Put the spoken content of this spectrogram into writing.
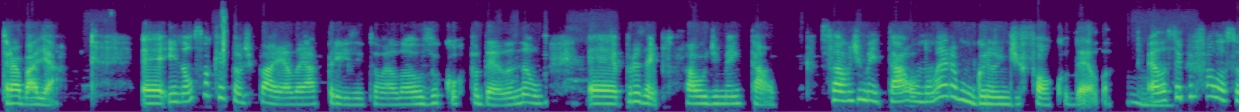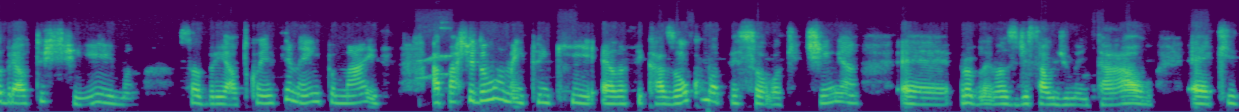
trabalhar. É, e não só questão de, pá, ela é atriz, então ela usa o corpo dela, não. É, por exemplo, saúde mental. Saúde mental não era um grande foco dela. Hum, Ela sempre falou sobre autoestima, sobre autoconhecimento, mas a partir do momento em que ela se casou com uma pessoa que tinha é, problemas de saúde mental, é, que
